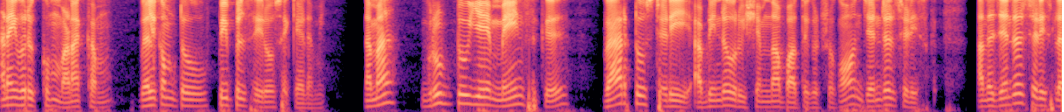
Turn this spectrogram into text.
அனைவருக்கும் வணக்கம். Welcome to peoples heroes academy நம்ம குரூப் டூ ஏ மெயின்ஸுக்கு வேர் டு ஸ்டடி அப்படின்ற ஒரு விஷயம் தான் பார்த்துக்கிட்டு இருக்கோம். ஜென்ரல் ஸ்டடீஸ்க்கு அந்த ஜென்ரல் ஸ்டடீஸில்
